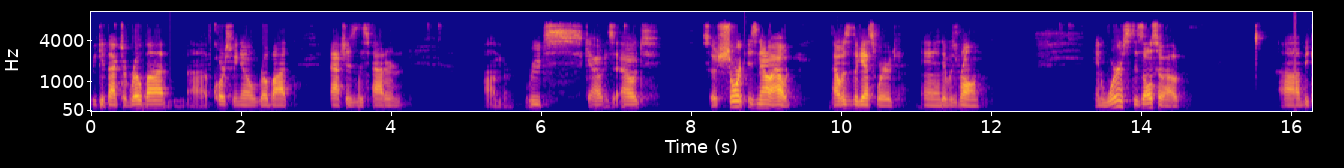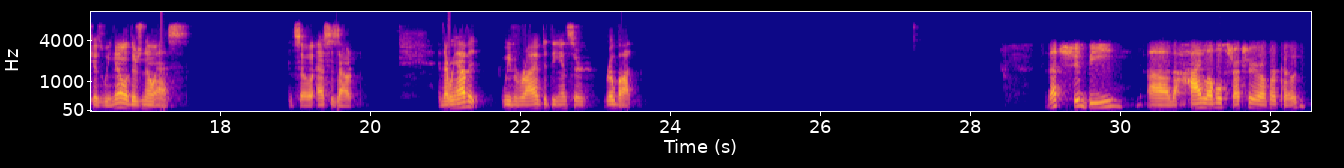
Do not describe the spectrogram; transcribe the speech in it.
We get back to robot. Uh, of course, we know robot matches this pattern. Um, roots scout is out. So short is now out. That was the guess word, and it was wrong. And worst is also out. uh, because we know there's no S. And so S is out. And there we have it. We've arrived at the answer, robot. That should be uh, the high level structure of our code.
